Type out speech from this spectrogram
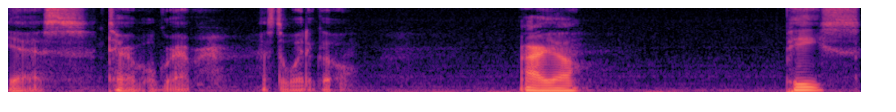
Yes. Terrible grammar. That's the way to go. All right, y'all. Peace.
